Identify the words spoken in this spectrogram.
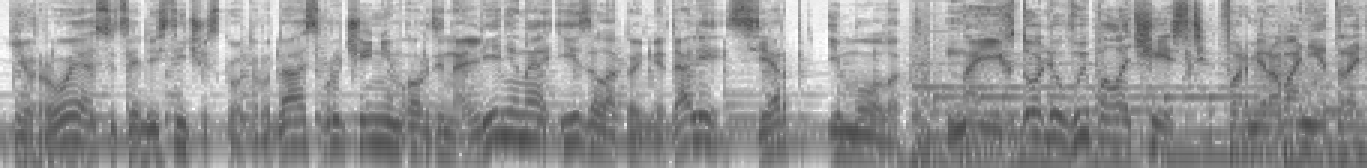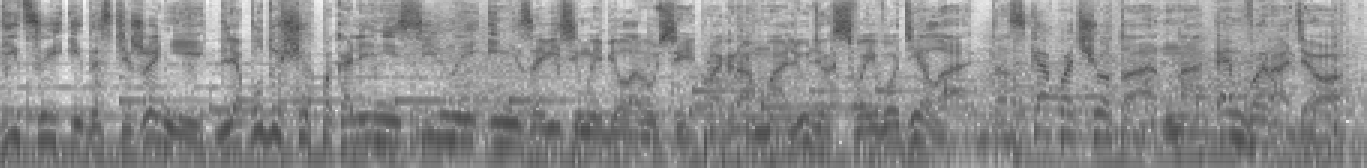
Героя социалистического труда с вручением ордена Ленина и золотой медали «Серб и молот». На их долю выпала честь – формирование традиций и достижений для будущих поколений сильной и независимой Беларуси. Программа о людях своего дела. Доска почета на МВ Радио.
